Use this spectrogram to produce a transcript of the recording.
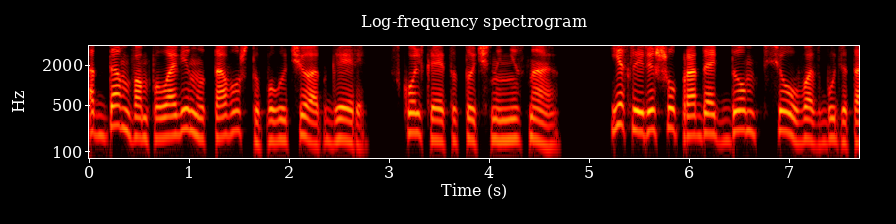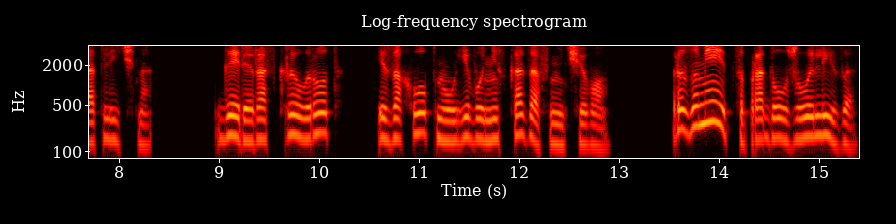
Отдам вам половину того, что получу от Гэри. Сколько это точно не знаю. Если решу продать дом, все у вас будет отлично». Гэри раскрыл рот и захлопнул его, не сказав ничего. «Разумеется», — продолжила Лиза,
